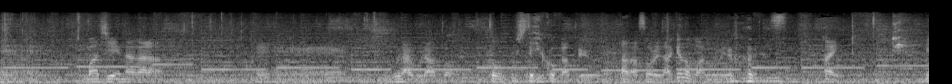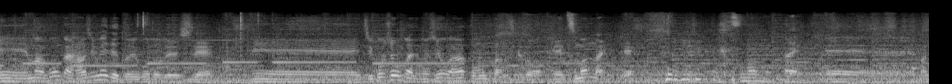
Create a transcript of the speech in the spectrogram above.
えー交えながら、えー、ぐらぐらとトークしていこうかというただそれだけの番組でございます。はい。えーまあ、今回初めてということでして、えー自己紹介でもしようかなと思ったんですけど、えーつまんないんで、つまんない。はい。えーまあ、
